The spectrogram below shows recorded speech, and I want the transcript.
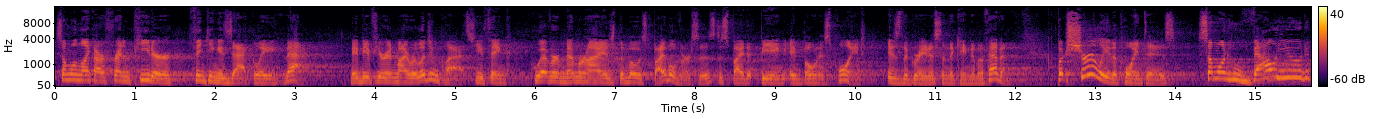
someone like our friend Peter thinking exactly that. Maybe if you're in my religion class, you think whoever memorized the most Bible verses, despite it being a bonus point, is the greatest in the kingdom of heaven. But surely the point is someone who valued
